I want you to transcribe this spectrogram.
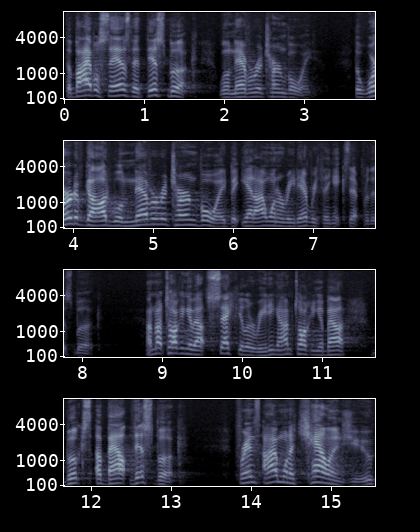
The Bible says that this book will never return void. The Word of God will never return void, but yet I want to read everything except for this book. I'm not talking about secular reading, I'm talking about books about this book. Friends, I want to challenge you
